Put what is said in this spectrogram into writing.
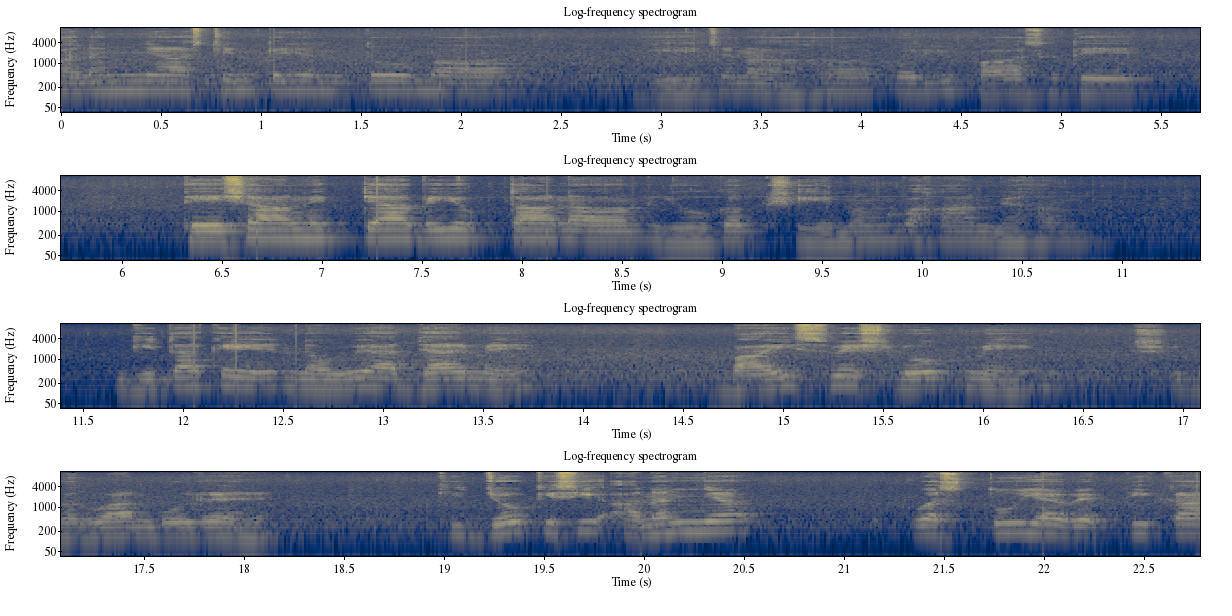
अनन्याश्चिन्तयन्तो माँ ये जनाः पर्युपासते। तेषां नित्याभियुक्तानां योगक्षेमं वहाम्यहम। गीता के नौवे अध्याय में बाईसवें श्लोक में श्री भगवान बोल रहे हैं कि जो किसी अनन्य वस्तु या व्यक्ति का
